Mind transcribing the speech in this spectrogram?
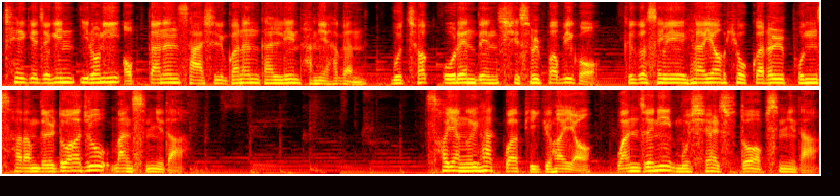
체계적인 이론이 없다는 사실과는 달린 한의학은 무척 오랜된 시술법이고 그것에 의하여 효과를 본 사람들도 아주 많습니다. 서양의학과 비교하여 완전히 무시할 수도 없습니다.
